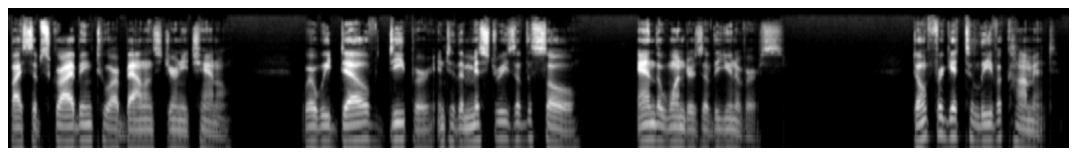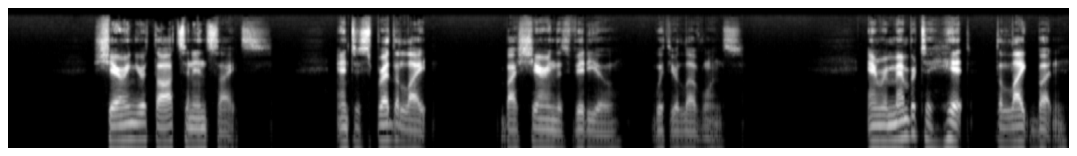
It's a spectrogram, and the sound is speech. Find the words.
by subscribing to our Balance Journey channel, where we delve deeper into the mysteries of the soul and the wonders of the universe. Don't forget to leave a comment, sharing your thoughts and insights, and to spread the light by sharing this video with your loved ones. And remember to hit the like button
